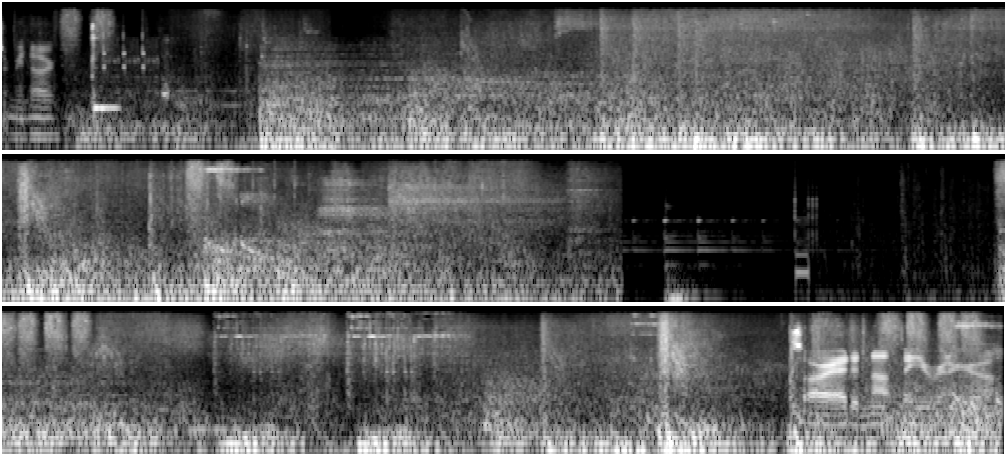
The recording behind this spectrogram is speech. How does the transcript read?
Sir me dog. Sorry, I did not think you were gonna go.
